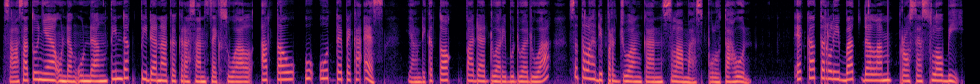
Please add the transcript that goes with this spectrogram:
Salah satunya Undang-Undang Tindak Pidana Kekerasan Seksual atau UU TPKS yang diketok pada 2022 setelah diperjuangkan selama 10 tahun. Eka terlibat dalam proses lobby.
